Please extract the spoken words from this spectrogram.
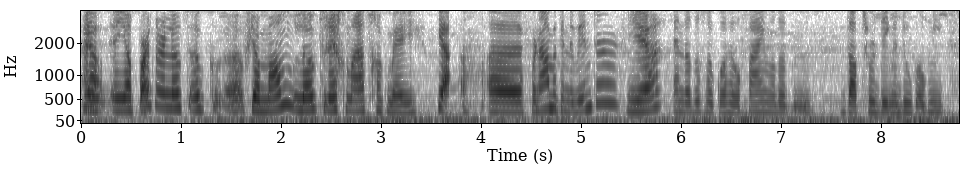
En, ja, en jouw partner loopt ook, eh, of jouw man loopt regelmatig ook mee. ja. eh, voornamelijk in de winter. Ja? En dat is ook wel heel fijn, want dat, dat soort dingen doe ik ook niet,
